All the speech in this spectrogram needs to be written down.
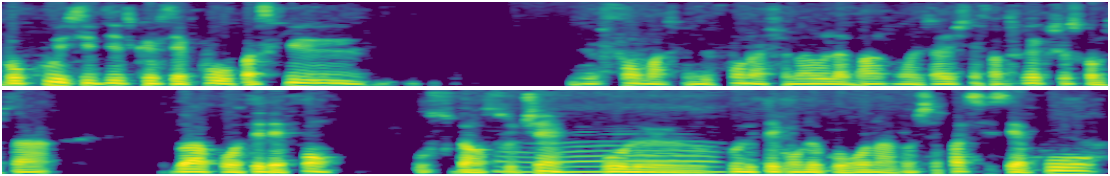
Beaucoup ici disent que c'est pour, parce que le Fonds, le Fonds national ou la Banque mondiale, je sais pas, quelque chose comme ça, doit apporter des fonds pour, dans le soutien pour, le, pour lutter contre le corona. Donc, je ne sais pas si c'est pour,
